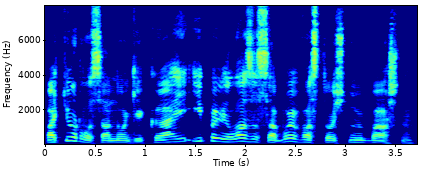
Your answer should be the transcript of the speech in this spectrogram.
потерлась о ноги Каи и повела за собой в восточную башню.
